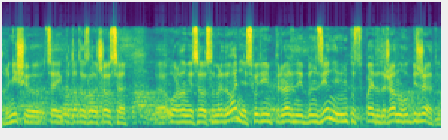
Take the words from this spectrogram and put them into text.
Раніше цей податок залишався е, органом місцевого самоврядування, сьогодні він переведений в бензин і він поступає до державного бюджету.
